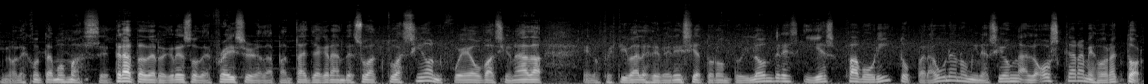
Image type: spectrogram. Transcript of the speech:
Y no les contamos más. Se trata de regreso de Fraser a la pantalla grande. Su actuación fue ovacionada en los festivales de Venecia, Toronto y Londres y es favorito para una nominación al Oscar a Mejor Actor.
